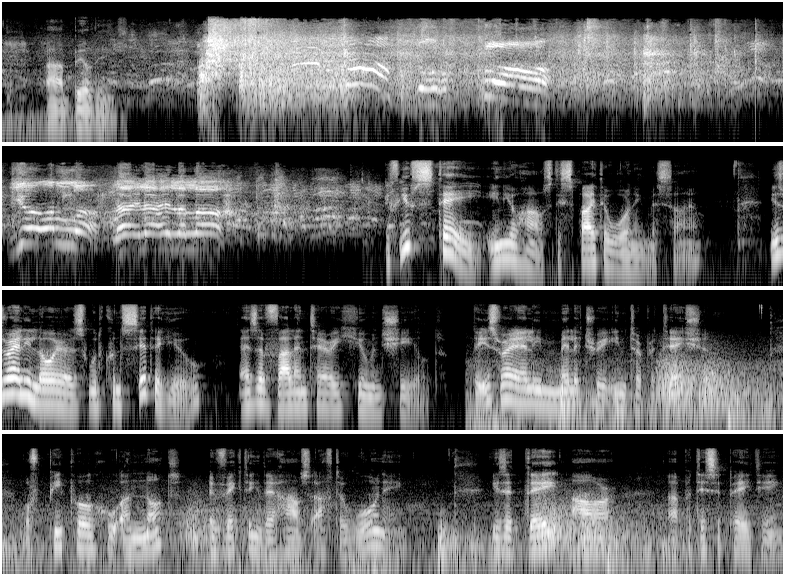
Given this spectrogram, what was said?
uh, building. If you stay in your house despite a warning missile, Israeli lawyers would consider you as a voluntary human shield. The Israeli military interpretation of people who are not evicting their house after warning is that they are uh, participating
